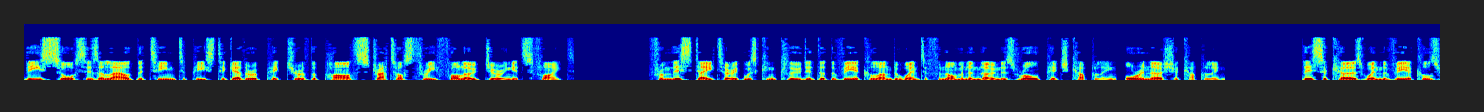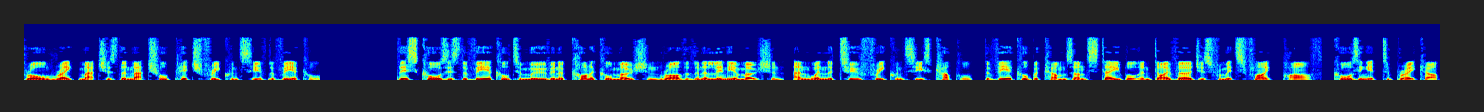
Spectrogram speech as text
These sources allowed the team to piece together a picture of the path Stratos 3 followed during its flight. From this data it was concluded that the vehicle underwent a phenomenon known as roll-pitch coupling, or inertia coupling. This occurs when the vehicle's roll rate matches the natural pitch frequency of the vehicle. This causes the vehicle to move in a conical motion rather than a linear motion, and when the two frequencies couple, the vehicle becomes unstable and diverges from its flight path, causing it to break up.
